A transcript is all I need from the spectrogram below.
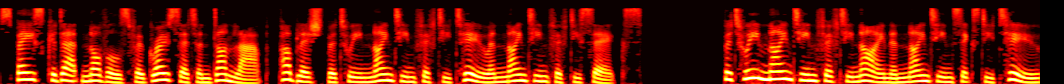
Space Cadet novels for Grosset and Dunlap, published between 1952 and 1956. Between 1959 and 1962,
